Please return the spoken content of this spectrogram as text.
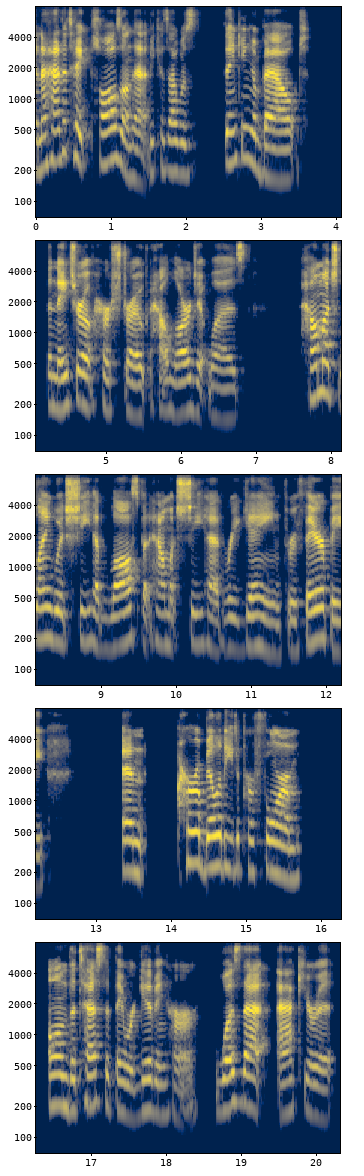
And I had to take pause on that because I was thinking about the nature of her stroke, how large it was, how much language she had lost, but how much she had regained through therapy, and her ability to perform on the test that they were giving her. Was that accurate?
